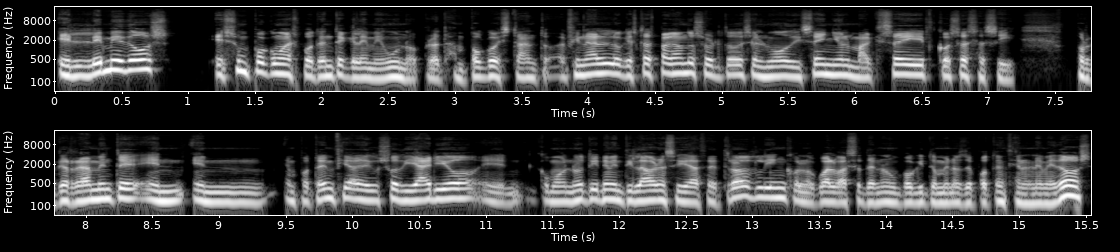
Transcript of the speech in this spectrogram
El M2 es un poco más potente que el M1, pero tampoco es tanto. Al final lo que estás pagando sobre todo es el nuevo diseño, el MagSafe, cosas así. Porque realmente en, potencia de uso diario, como no tiene ventilador enseguida hace throttling, con lo cual vas a tener un poquito menos de potencia en el M2.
